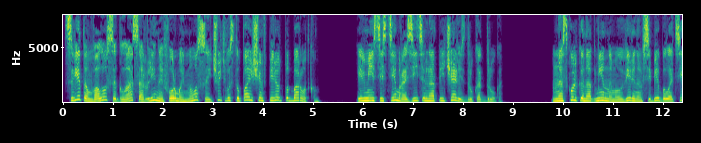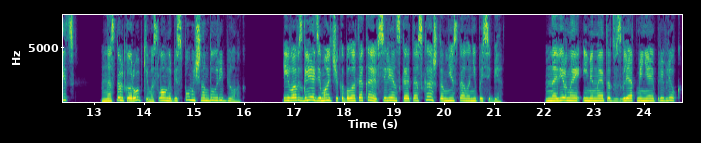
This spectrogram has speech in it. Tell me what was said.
Цветом волос и глаз, орлиной формой носа и чуть выступающим вперед подбородком. И вместе с тем разительно отличались друг от друга. Насколько надменным и уверенным в себе был отец, настолько робким и словно беспомощным был ребенок. И во взгляде мальчика была такая вселенская тоска, что мне стало не по себе. Наверное, именно этот взгляд меня и привлек.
